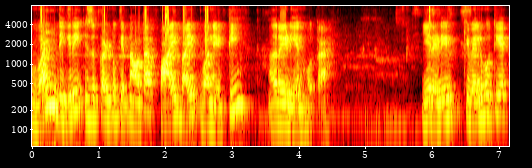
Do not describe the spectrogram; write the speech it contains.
one degree is equal to कितना होता है? Pi by one eighty radian होता है। ये रेडियन की वैल्यू होती है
